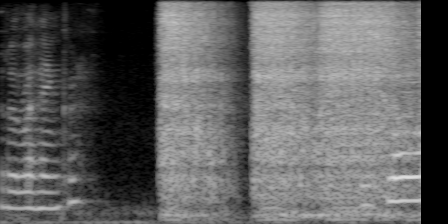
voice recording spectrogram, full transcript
Легенько. Пішло.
